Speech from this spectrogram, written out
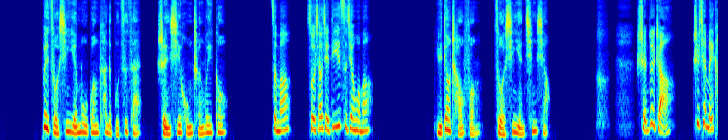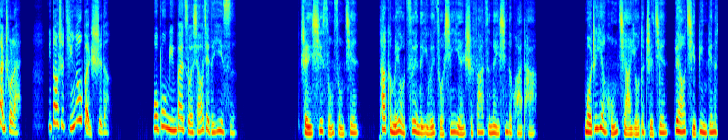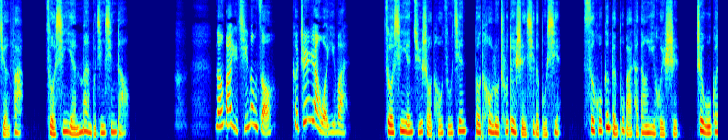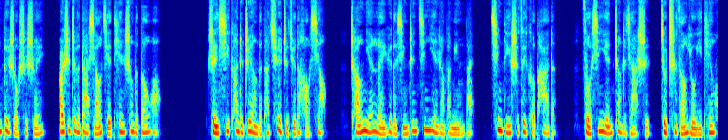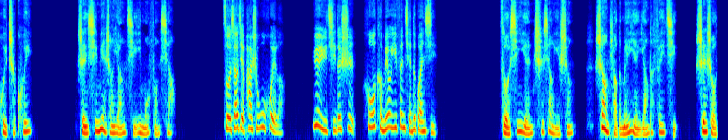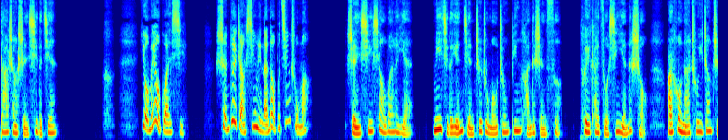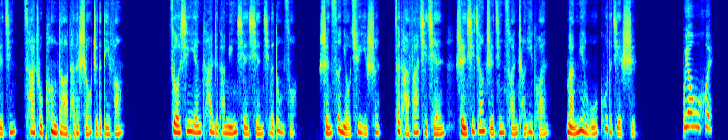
被左心言目光看得不自在，沈西红唇微勾：“怎么，左小姐第一次见我吗？”语调嘲讽，左心言轻笑：“ 沈队长。”之前没看出来，你倒是挺有本事的。我不明白左小姐的意思。沈西耸耸肩，他可没有自愿的以为左心言是发自内心的夸他。抹着艳红甲油的指尖撩起鬓边的卷发，左心言漫不经心道：“能把雨琪弄走，可真让我意外。”左心言举手投足间都透露出对沈西的不屑，似乎根本不把他当一回事。这无关对手是谁，而是这个大小姐天生的高傲。沈西看着这样的她，却只觉得好笑。长年累月的刑侦经验让她明白，轻敌是最可怕的。左心言仗着家世，就迟早有一天会吃亏。沈西面上扬起一抹讽笑：“左小姐怕是误会了，岳雨琪的事和我可没有一分钱的关系。”左心言嗤笑一声，上挑的眉眼扬得飞起。伸手搭上沈西的肩，有没有关系？沈队长心里难道不清楚吗？沈西笑弯了眼，眯起的眼睑遮住眸中冰寒的神色，推开左心言的手，而后拿出一张纸巾擦住碰到他的手指的地方。左心言看着他明显嫌弃的动作，神色扭曲一瞬，在他发起前，沈西将纸巾攒成一团，满面无辜的解释：“不要误会。”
